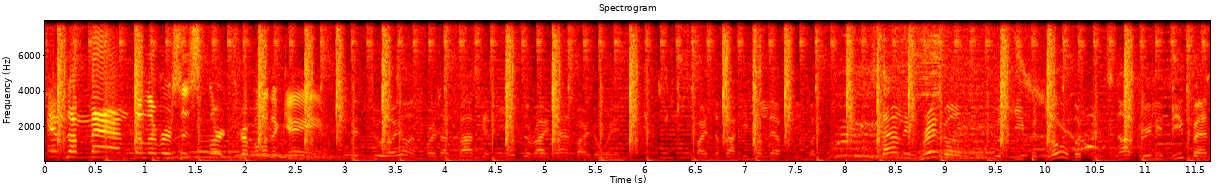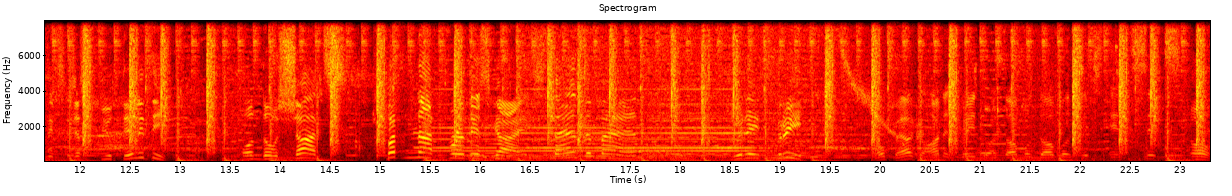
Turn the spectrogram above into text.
And the man delivers his third triple of the game. Did two ayun for that basket. He used the right hand, by the way. Despite the fact he's a lefty. But Stanley Pringle will keep it low, but it's not really defense. It's just utility on those shots. But not for this guy. Stan the man with a three. Belga on his way to a double-double, six and six. Oh,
